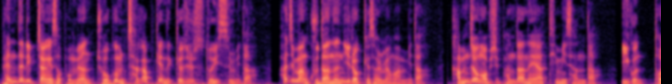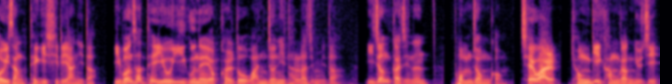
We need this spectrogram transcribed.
팬들 입장에서 보면 조금 차갑게 느껴질 수도 있습니다. 하지만 구단은 이렇게 설명합니다. 감정 없이 판단해야 팀이 산다. 2군, 더 이상 대기실이 아니다. 이번 사태 이후 2군의 역할도 완전히 달라집니다. 이전까지는 폼 점검, 재활, 경기 감각 유지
